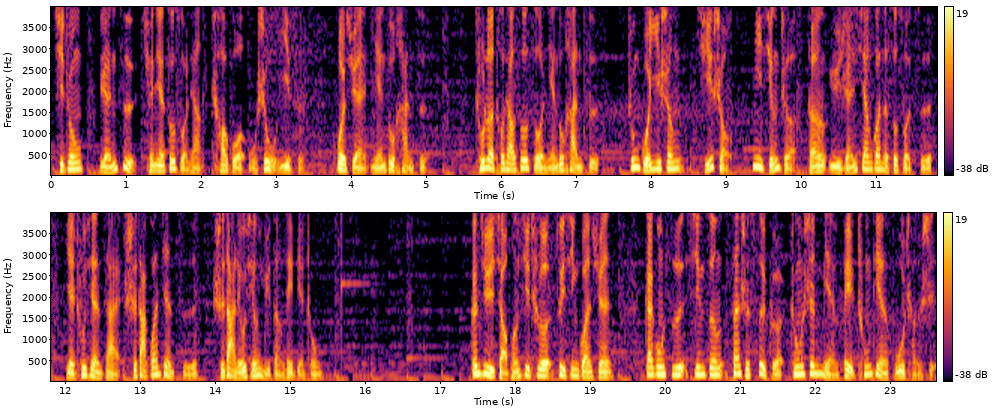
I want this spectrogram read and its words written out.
其中“人”字全年搜索量超过五十五亿次，获选年度汉字。除了头条搜索年度汉字。中国医生、骑手、逆行者等与人相关的搜索词也出现在十大关键词、十大流行语等类别中。根据小鹏汽车最新官宣，该公司新增三十四个终身免费充电服务城市，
